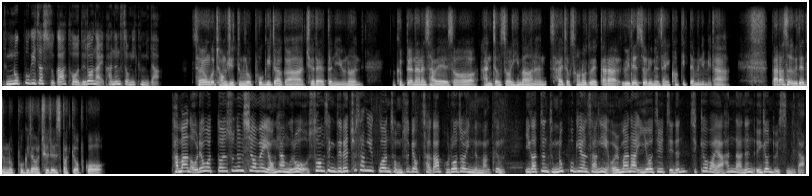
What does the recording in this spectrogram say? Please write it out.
등록 포기자 수가 더 늘어날 가능성이 큽니다. 서영고 정시 등록 포기자가 최다였던 이유는 급변하는 사회에서 안정성을 희망하는 사회적 선호도에 따라 의대 쏠림 현상이 컸기 때문입니다. 따라서 의대 등록 포기자가 최저일 수밖에 없고 다만 어려웠던 수능 시험의 영향으로 수험생들의 최상위권 점수 격차가 벌어져 있는 만큼 이 같은 등록 포기 현상이 얼마나 이어질지는 지켜봐야 한다는 의견도 있습니다.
